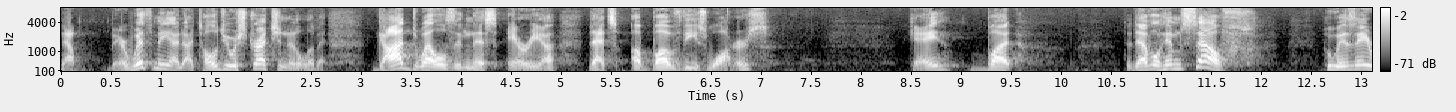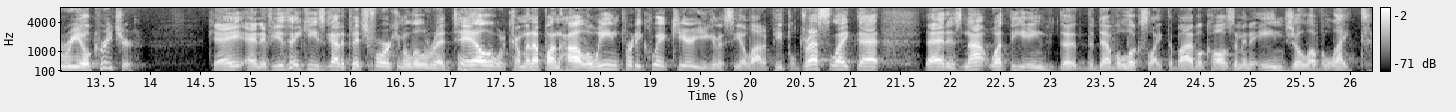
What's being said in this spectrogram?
Now, bear with me. I, I, told you we're stretching it a little bit. God dwells in this area that's above these waters. Okay? But the devil himself, who is a real creature. Okay? And if you think he's got a pitchfork and a little red tail, we're coming up on Halloween pretty quick here. You're going to see a lot of people dressed like that. That is not what the, the, the devil looks like. The Bible calls him an angel of light.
